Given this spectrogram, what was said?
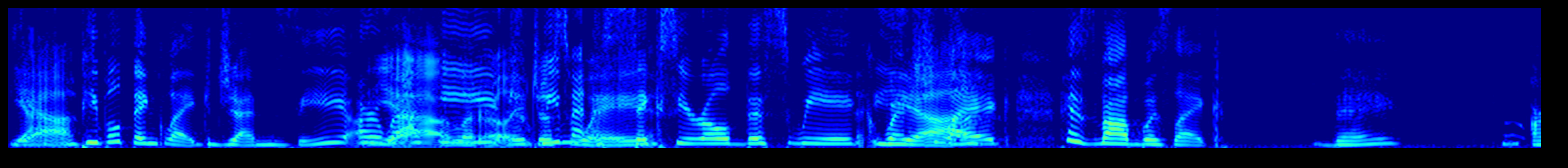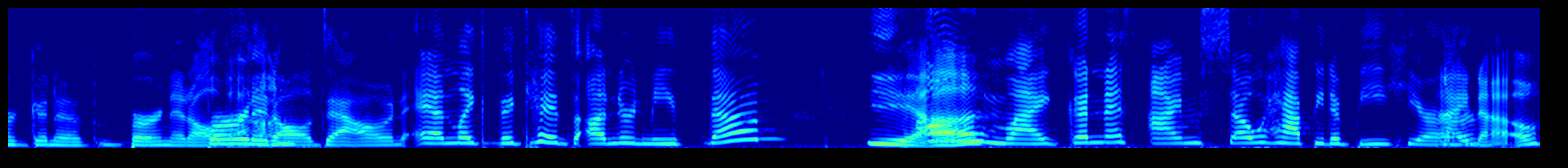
yeah. Yeah. People think like Gen Z are Yeah, wacky. literally, we met wait. a six year old this week, which Yeah. like his mom was like, they are gonna Burn it all. burn it all down. And like the kids underneath them. Yeah. Oh my goodness. I'm so happy to be here. I know.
